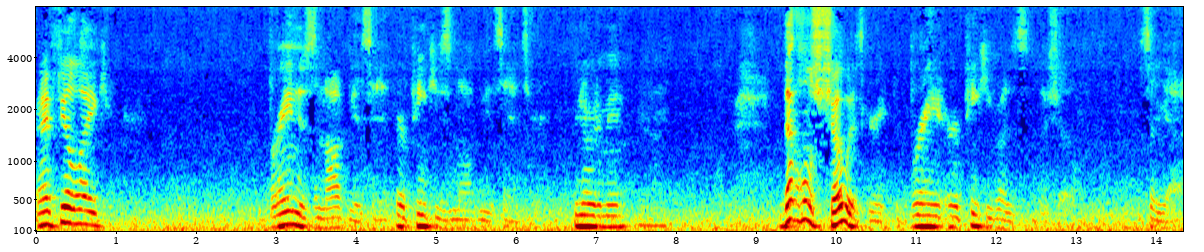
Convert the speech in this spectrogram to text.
And I feel like Brain is an obvious or Pinky's an obvious answer. You know what I mean? That whole show is great. but Brain or Pinky was the show. So yeah.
